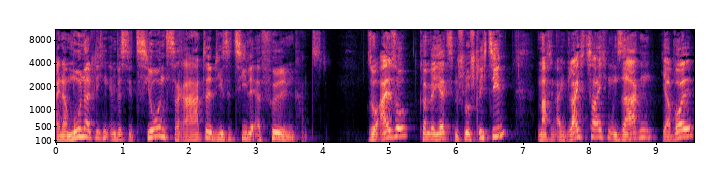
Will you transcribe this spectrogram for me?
einer monatlichen Investitionsrate diese Ziele erfüllen kannst. So, also können wir jetzt einen Schlussstrich ziehen, machen ein Gleichzeichen und sagen, jawohl,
